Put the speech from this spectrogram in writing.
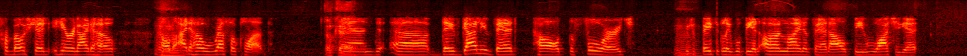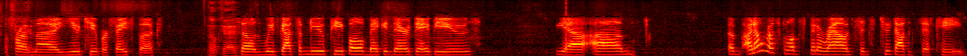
promotion here in Idaho called Mhm. Idaho Wrestle Club, Okay. and uh, they've got an event called the Forge, which Mhm. basically will be an online event. I'll be watching it from uh, YouTube or Facebook. Okay. So we've got some new people making their debuts. Yeah, um, um, I know Wrestle Club's been around since 2015.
